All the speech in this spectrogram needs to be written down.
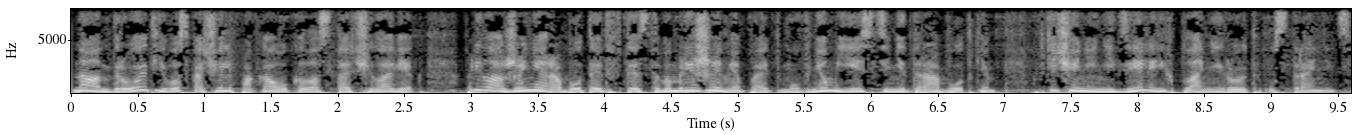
На Android его скачали пока около 100 человек. Приложение работает в тестовом режиме, поэтому в нем есть недоработки. В течение недели их планируют устранить.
